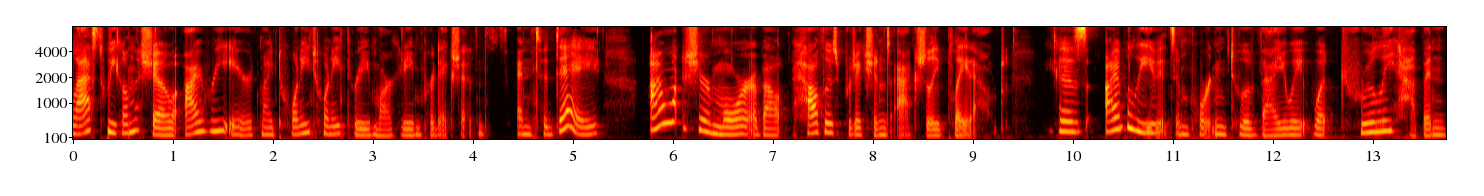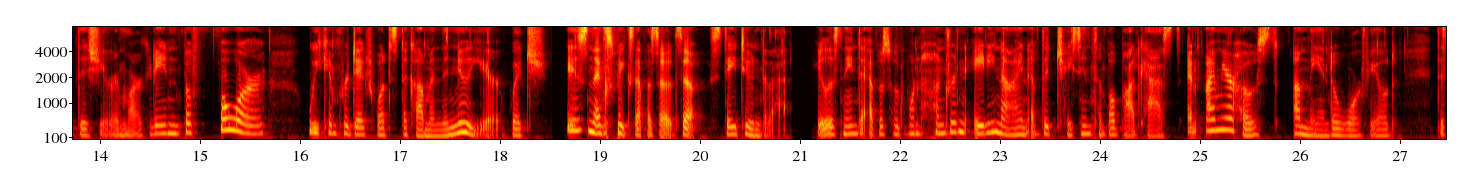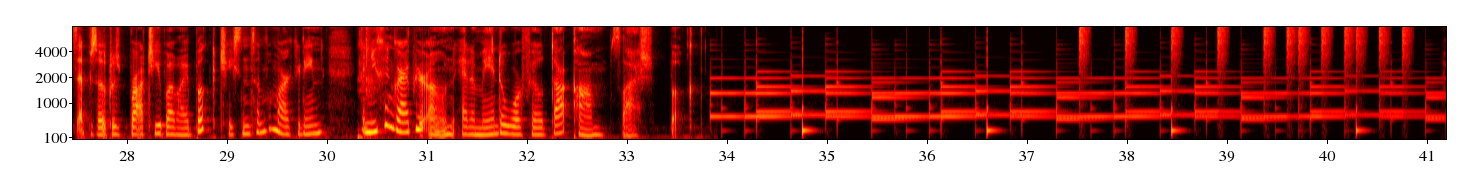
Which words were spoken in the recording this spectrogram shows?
Last week on the show, I re aired my 2023 marketing predictions, and today I want to share more about how those predictions actually played out because I believe it's important to evaluate what truly happened this year in marketing before we can predict what's to come in the new year, which is next week's episode, so stay tuned to that. You're listening to episode 189 of the Chasing Simple podcast, and I'm your host, Amanda Warfield. This episode was brought to you by my book, Chasing Simple Marketing, and you can grab your own at amandawarfield.com slash book.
